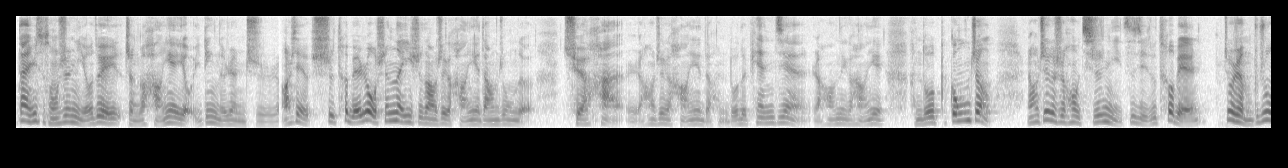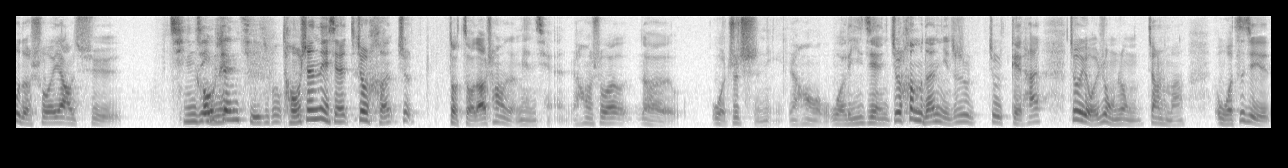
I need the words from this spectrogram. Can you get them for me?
但与此同时，你又对整个行业有一定的认知，而且是特别肉身的意识到这个行业当中的缺憾，然后这个行业的很多的偏见，然后那个行业很多不公正。然后这个时候，其实你自己就特别就忍不住的说要去亲近、投身其中、投身那些，就和就走走到创作者面前，然后说呃，我支持你，然后我理解你，就恨不得你就是就给他就有一种这种叫什么，我自己。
